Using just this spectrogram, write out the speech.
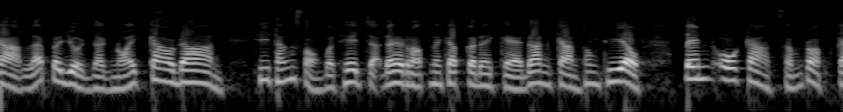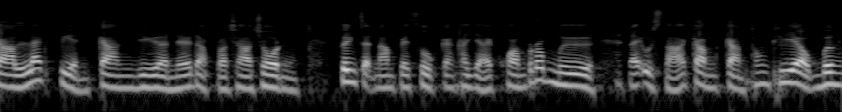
กาสและประโยชน์อย่างน้อย 9 ด้าน ที่ทั้ง 2 ประเทศจะได้รับนะครับก็ได้แก่ด้านการท่องเที่ยว เป็นโอกาสสำหรับการแลกเปลี่ยนการเยือนในระดับประชาชน ซึ่งจะนำไปสู่การขยายความร่วมมือ ในอุตสาหกรรมการท่องเที่ยวเบื้อง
